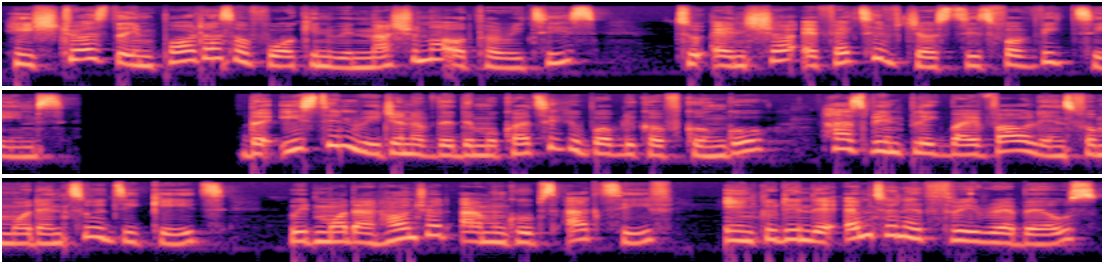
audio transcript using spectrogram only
He stressed the importance of working with national authorities to ensure effective justice for victims. The eastern region of the Democratic Republic of Congo has been plagued by violence for more than two decades, with more than 100 armed groups active, including the M23 rebels,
